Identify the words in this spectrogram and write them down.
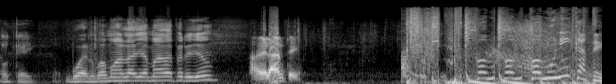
Ok. Bueno, vamos a la llamada, pero yo. Adelante. Com- com- comunícate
